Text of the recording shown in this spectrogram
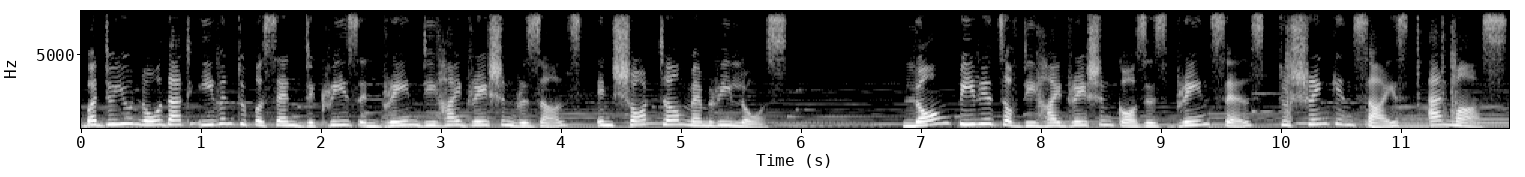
But do you know that even 2% decrease in brain dehydration results in short-term memory loss? Long periods of dehydration causes brain cells to shrink in size and mass.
